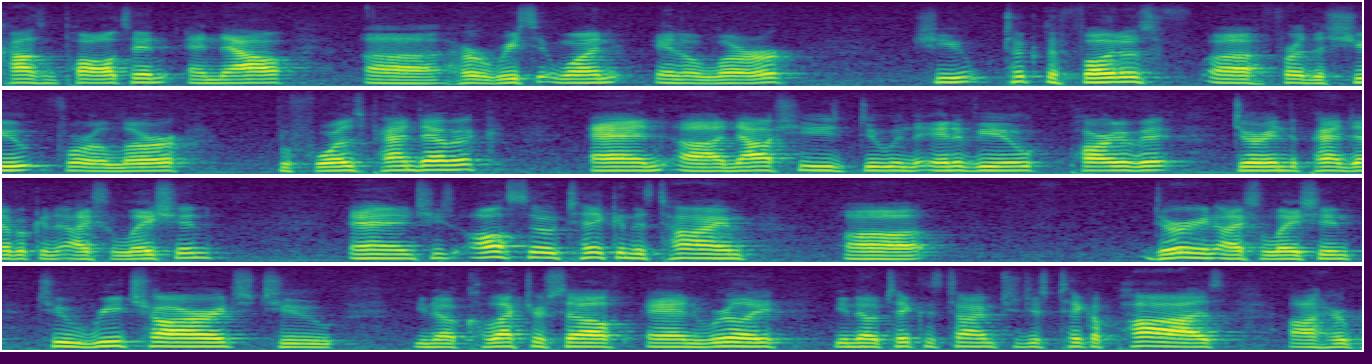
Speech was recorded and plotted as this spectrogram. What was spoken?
Cosmopolitan, and now uh, her recent one in Allure. She took the photos uh, for the shoot for Allure before this pandemic, and uh, now she's doing the interview part of it during the pandemic and isolation. And she's also taken this time uh, during isolation to recharge, to you know, collect herself, and really you know, take this time to just take a pause on her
